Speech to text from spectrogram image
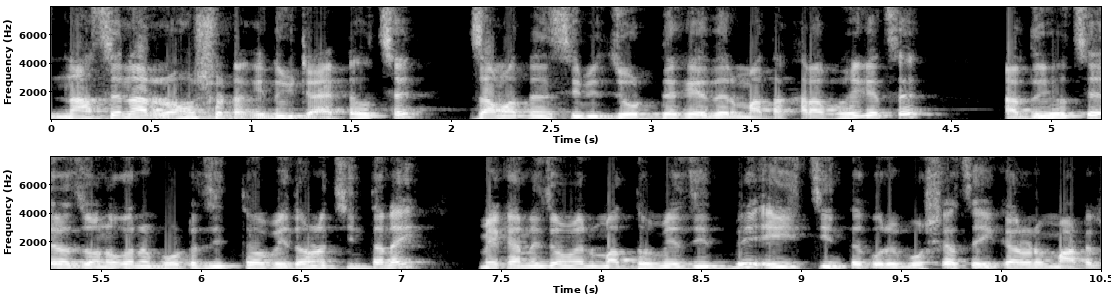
না চেনার রহস্যটা কি? দুইটা। একটা হচ্ছে জামাত এনসিবি জোট দেখে এদের মাথা খারাপ হয়ে গেছে। আর দুই হচ্ছে এরা জনগণের ভোটে জিততে হবে এই ধরনের চিন্তা নাই। মেকানিজমের মাধ্যমে জিতবে, এই চিন্তা করে বসে আছে, এই কারণে মাঠের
